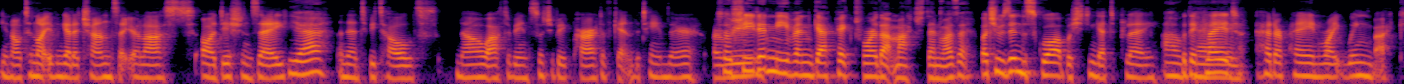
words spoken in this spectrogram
you know to not even get a chance at your last audition, say, Yeah. and then to be told no after being such a big part of getting the team there. I So she didn't even get picked for that match, then, was it? But she was in the squad, but she didn't get to play. But they played Okay. Heather Payne, right wing back,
